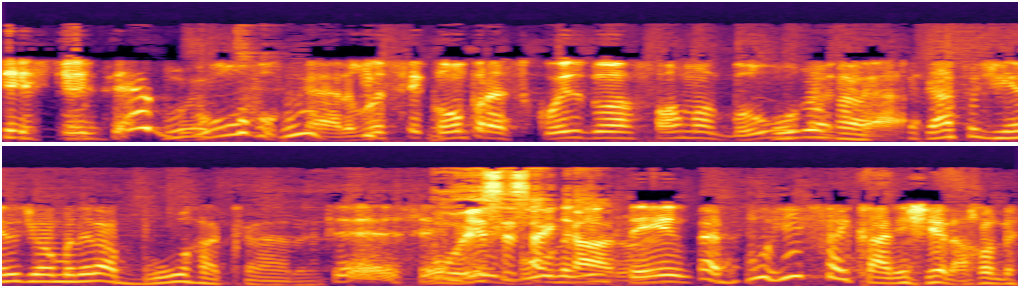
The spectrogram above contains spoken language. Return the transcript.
Você é burro, cara. Você compra as coisas de uma forma burra, Burra, cara. você gasta dinheiro de uma maneira burra, cara. Você, você Burrice é sai burro, eu caro, entendo. É, burrice sai caro em geral, né?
